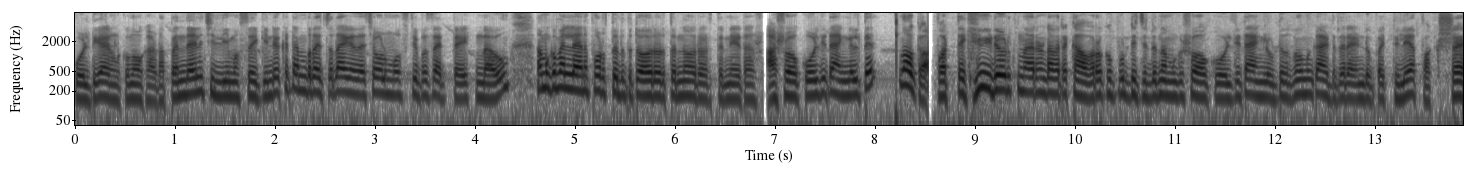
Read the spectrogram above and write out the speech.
ക്വാളിറ്റി കാര്യങ്ങളൊക്കെ നോക്കാം. കേട്ടോ അപ്പോൾ എന്തായാലും ചില്ലി മൊസൈക്കിന്റെ ഒക്കെ ടെമ്പറേച്ചർ ഏകദേശം ഓൾമോസ്റ്റ് ഇപ്പോൾ സെറ്റ് ആയിട്ടുണ്ടാവും. നമുക്ക് മെല്ലാനും പുറത്തെടുത്തിട്ട് ഓരോരുത്തരും ഓരോരുത്തരുടെ ആ ഷോ ക്വാളിറ്റി ടാങ്കിലിട്ട് നോക്കാം. ഒറ്റയ്ക്ക് വീഡിയോ എടുക്കുന്നവരുണ്ട് അവരെ കവറൊക്കെ പൊട്ടിച്ചിട്ട് നമുക്ക് ഷോ ക്വാളിറ്റി ടാങ്കിലിട്ടിട്ടൊന്നും കാട്ടിത്തരാണ്ട് പറ്റില്ല. പക്ഷേ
